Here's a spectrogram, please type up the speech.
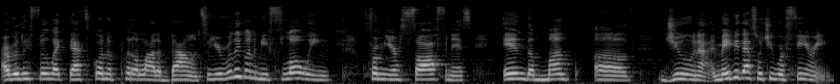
I really feel like that's going to put a lot of balance. So you're really going to be flowing from your softness in the month of June. And maybe that's what you were fearing,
